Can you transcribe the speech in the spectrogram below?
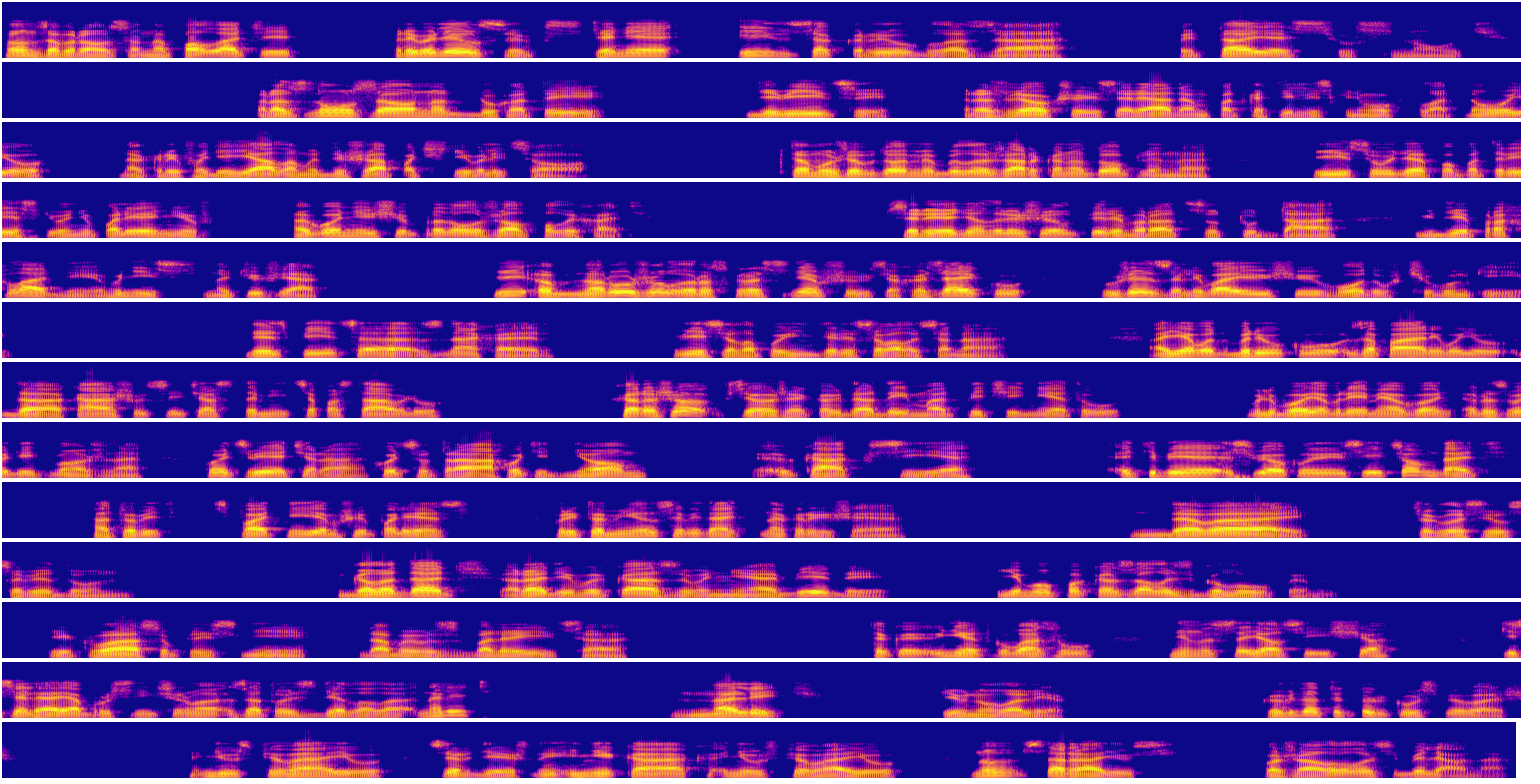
он забрался на палате, привалился к стене и закрыл глаза, пытаясь уснуть. Проснулся он от духоты. Девицы, разлегшиеся рядом, подкатились к нему вплотную, накрыв одеялом и дыша почти в лицо. К тому же в доме было жарко натоплено, и, судя по потрескиванию поленьев, огонь еще продолжал полыхать. Середин решил перебраться туда, где прохладнее, вниз, на тюфяк, и обнаружил раскрасневшуюся хозяйку, уже заливающую воду в чугунки. Не спится, знахарь? — весело поинтересовалась она. — А я вот брюкву запариваю, да кашу сейчас томиться поставлю. Хорошо все же, когда дыма от печи нету. В любое время огонь разводить можно, хоть с вечера, хоть с утра, хоть и днем, э, как все. Э, тебе свеклы с яйцом дать? А то ведь спать не емший полез. Притомился, видать, на крыше. — Давай, — согласился ведун. Голодать ради выказывания обиды ему показалось глупым. И квасу плесни, дабы взбодриться. — Так нет квасу, не настоялся еще. Киселя я брусничного зато сделала. Налить? — Налить, — кивнул Олег. — Когда ты только успеваешь? — Не успеваю, сердешный, никак не успеваю, но стараюсь, — пожаловалась Беляна.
